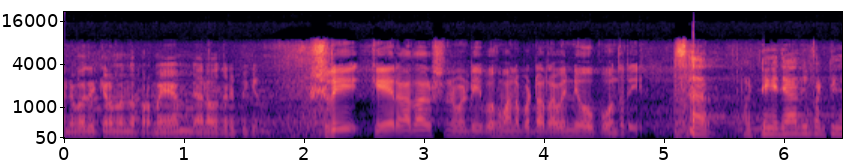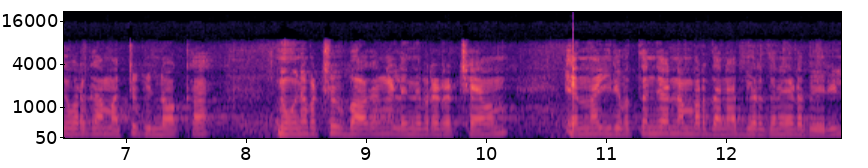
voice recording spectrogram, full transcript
അനുവദിക്കണമെന്ന പ്രമേയം ഞാൻ അവതരിപ്പിക്കുന്നു. ശ്രീ കെ രാധാകൃഷ്ണന് വേണ്ടി ബഹുമാനപ്പെട്ട റവന്യൂ വകുപ്പ് മന്ത്രി. സാർ പട്ടികജാതി പട്ടികവർഗ മറ്റു പിന്നോക്ക ന്യൂനപക്ഷ വിഭാഗങ്ങൾ എന്നിവരുടെ ക്ഷേമം എന്ന ഇരുപത്തഞ്ചാം നമ്പർ ധനാഭ്യർത്ഥനയുടെ പേരിൽ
